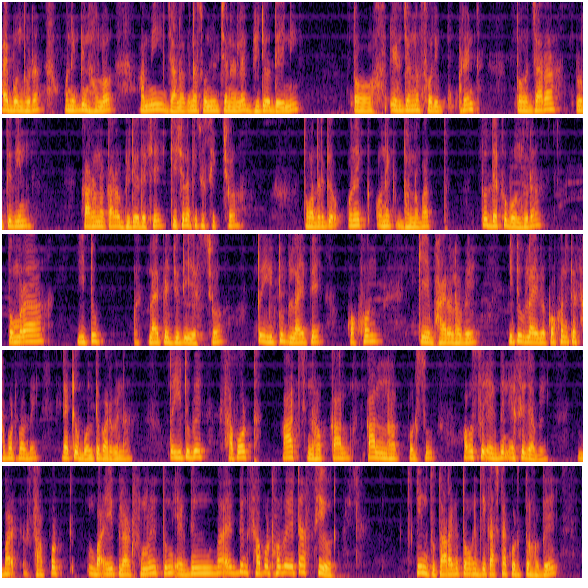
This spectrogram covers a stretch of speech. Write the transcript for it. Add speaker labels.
Speaker 1: High বন্ধুরা অনেক দিন হলো আমি জানো কিনা সুনীল চ্যানেলে ভিডিও দেইনি। তো এর জন্য সরি ফ্রেন্ড তো যারা প্রতিদিন কারও না কারও ভিডিও দেখে কিছু না কিছু শিখছো, তোমাদেরকে অনেক অনেক ধন্যবাদ। তো দেখো বন্ধুরা, তোমরা ইউটিউব লাইভে যদি এসছো, তো ইউটিউব লাইভে কখন কে ভাইরাল হবে ইউটিউব লাইভে কখন কে সাপোর্ট পাবে, এটা কেউ বলতে পারবে না। তো ইউটিউবে সাপোর্ট আজ না হোক কাল কাল না হোক পরশু অবশ্যই একদিন এসে যাবে। বা সাপোর্ট বা এই প্ল্যাটফর্মে তুমি একদিন বা একদিন সাপোর্ট হবে, এটা শিওর কিন্তু তার আগে তোমাকে যে কাজটা করতে হবে,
